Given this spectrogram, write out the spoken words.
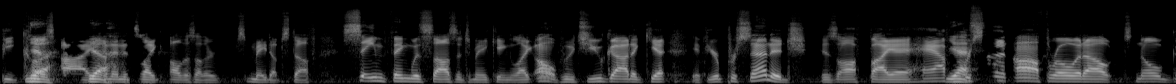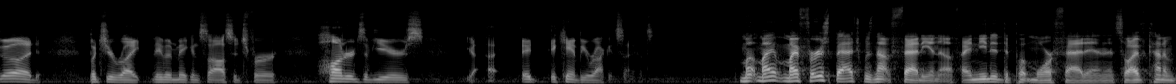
because I. yeah. And then it's like all this other made up stuff. Same thing with sausage making. Like oh, but you gotta get if your percentage is off by a half Yes. percent, oh, throw it out. It's no good. But you're right. They've been making sausage for hundreds of years. Yeah, it, it can't be rocket science. My, my my first batch was not fatty enough. I needed to put more fat in, and so I've kind of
